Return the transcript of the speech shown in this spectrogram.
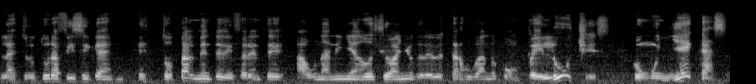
la estructura física es, totalmente diferente a una niña de 8 años que debe estar jugando con peluches, con muñecas,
